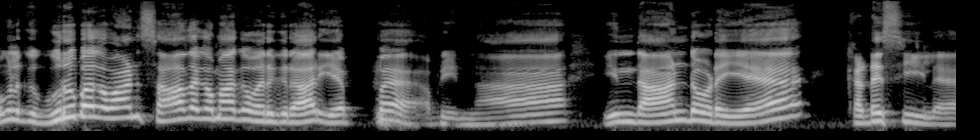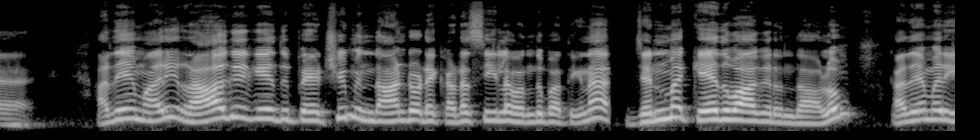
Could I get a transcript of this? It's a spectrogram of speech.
உங்களுக்கு குரு பகவான் சாதகமாக வருகிறார் எப்போ அப்படின்னா இந்த ஆண்டோடைய கடைசியில். அதே மாதிரி ராகு கேது பேச்சும் இந்த ஆண்டோட கடைசியில் வந்து பார்த்தீங்கன்னா ஜென்ம கேதுவாக இருந்தாலும் அதே மாதிரி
